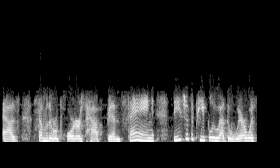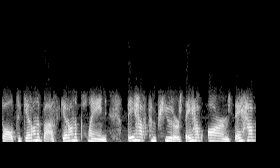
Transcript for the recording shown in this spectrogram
as some of the reporters have been saying. These are the people who had the wherewithal to get on a bus, get on a plane. They have computers, they have arms, they have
